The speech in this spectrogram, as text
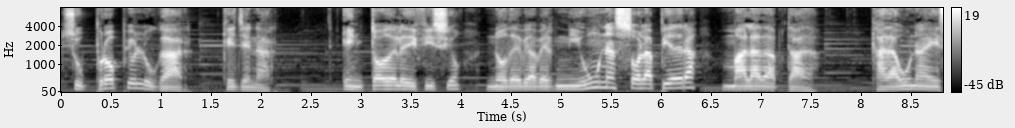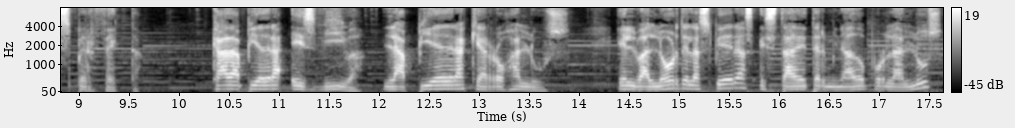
su propio lugar que llenar. En todo el edificio no debe haber ni una sola piedra mal adaptada. Cada una es perfecta. Cada piedra es viva, la piedra que arroja luz. El valor de las piedras está determinado por la luz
